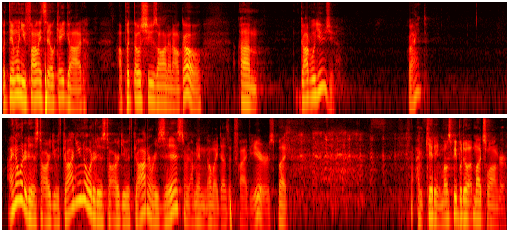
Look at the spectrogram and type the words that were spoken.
but then when you finally say, okay, God, I'll put those shoes on and I'll go, um, God will use you. Right? I know what it is to argue with God. You know what it is to argue with God and resist. I mean, nobody does it five years, but I'm kidding. Most people do it much longer.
